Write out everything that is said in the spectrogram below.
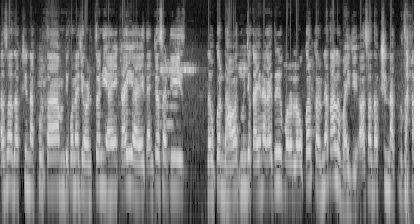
असा दक्षिण नागपूरचा म्हणजे कोणाची अडचणी आहे काही आहे त्यांच्यासाठी लवकर धावत म्हणजे काही ना काहीतरी लवकर करण्यात आलं पाहिजे. असा दक्षिण नागपूरचा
